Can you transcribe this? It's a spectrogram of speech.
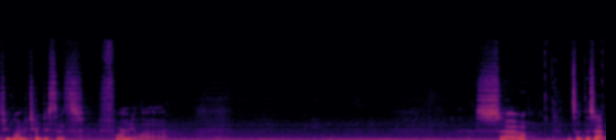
Latitude, longitude, distance formula. So, let's look this up.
